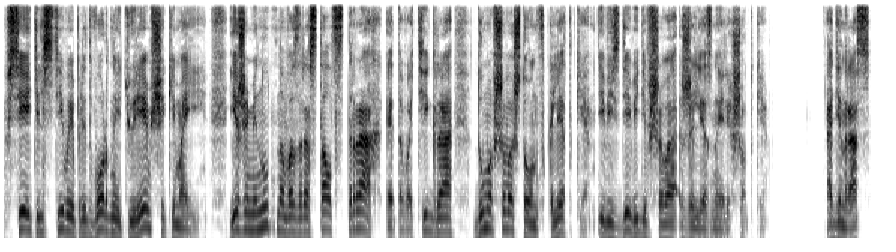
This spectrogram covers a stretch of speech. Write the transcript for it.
Все эти льстивые придворные тюремщики мои. Ежеминутно возрастал страх этого тигра, думавшего, что он в клетке и везде видевшего железные решетки. Один раз,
